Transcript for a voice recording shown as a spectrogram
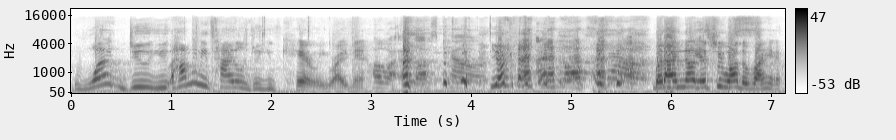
What do you? How many titles do you carry right now? Oh, I lost count. You okay? I lost count. But I know It's that you are the right hand,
